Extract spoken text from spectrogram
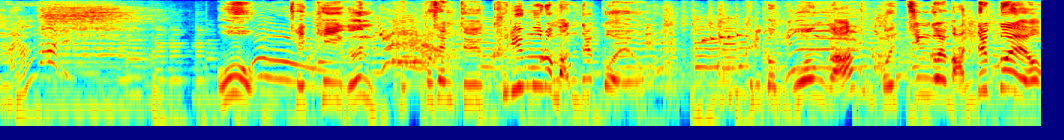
음흠. 오, 제 케이크는 100% 크림으로 만들 거예요. 그리고 무언가 멋진 걸 만들 거예요.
